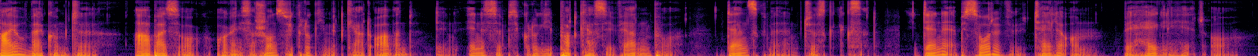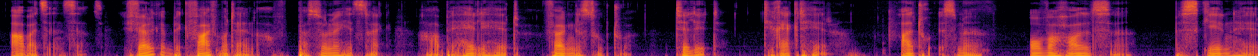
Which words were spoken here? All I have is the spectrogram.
Velkommen til Arbejds- og Organisationspsykologi med Gert Orband, den eneste psykologi-podcast i verden på dansk med en tysk accent. I denne episode vil vi tale om behagelighed og arbejdsindsats. Ifølge Big Five-modellen af personlighedstræk har behagelighed følgende struktur. Tillid, direkthed, altruisme, overholdelse, beskedenhed,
